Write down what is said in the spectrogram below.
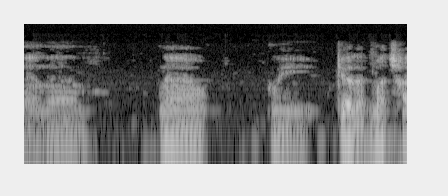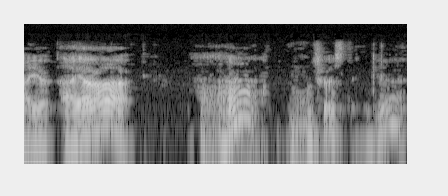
And then now we get a much higher IRR. Uh-huh. Interesting. Good.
